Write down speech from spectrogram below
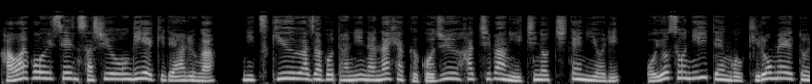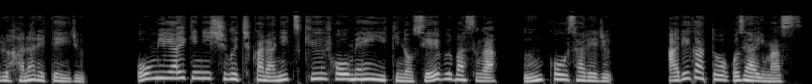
川越線差し扇駅であるが、日急あざご谷758番1の地点よりおよそ 2.5km 離れている。大宮駅西口から日急方面行きの西部バスが運行される。ありがとうございます。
